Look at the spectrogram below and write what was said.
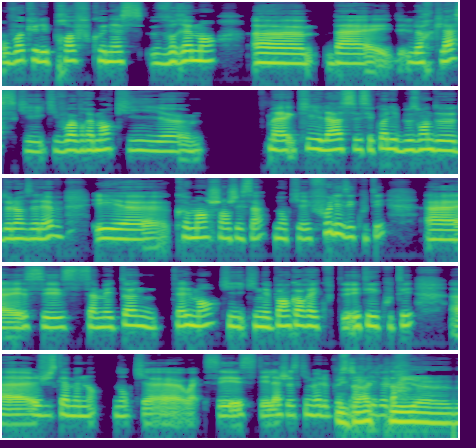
On voit que les profs connaissent vraiment euh, bah, leur classe, qui, qui voient vraiment qui euh, bah, qui est là, c'est quoi les besoins de, de leurs élèves et euh, comment changer ça. Donc il faut les écouter. Euh, c'est ça m'étonne tellement qu'il n'ait pas encore écouté, été écouté euh, jusqu'à maintenant. Donc euh, ouais, c'est c'était la chose qui m'a le plus exact. marqué dedans. Puis, euh,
